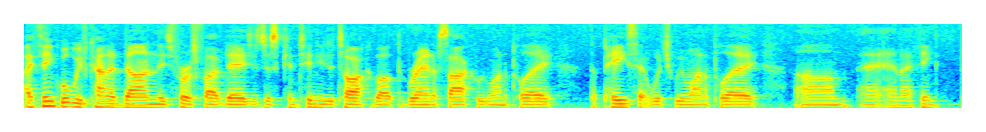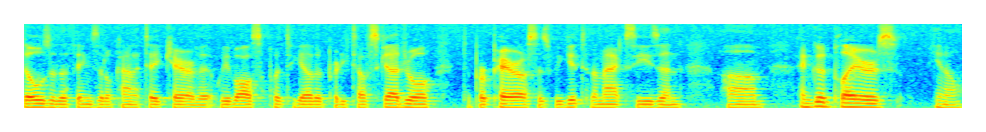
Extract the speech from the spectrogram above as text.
I think what we've kind of done these first five days is just continue to talk about the brand of soccer we want to play, the pace at which we want to play, um, and, and I think those are the things that'll kind of take care of it. We've also put together a pretty tough schedule to prepare us as we get to the MAC season, um, and good players you know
